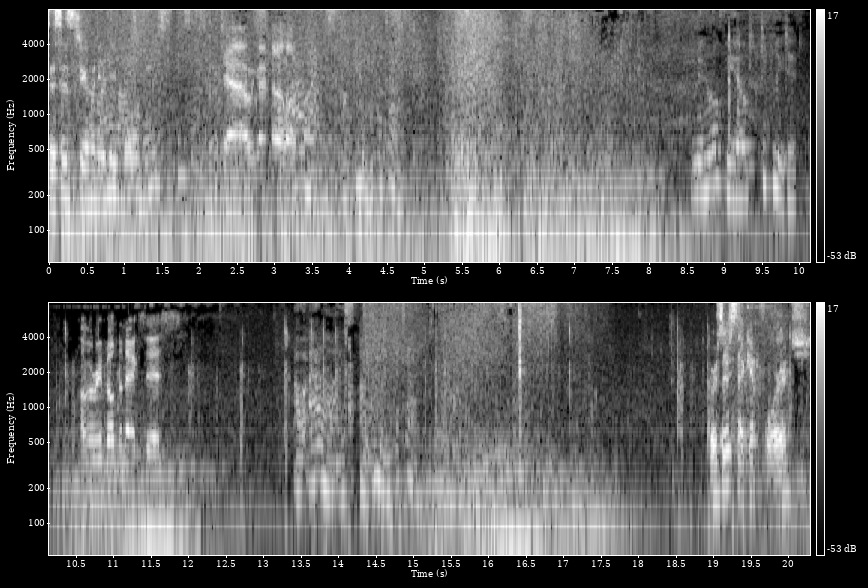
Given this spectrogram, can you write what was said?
This is too many Our people. allies' base is under attack. Yeah, we got a lot of money. allies are being attacked. Mineral field depleted. I'm gonna rebuild the Nexus. Our allies are being attacked. Where's our second forge?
